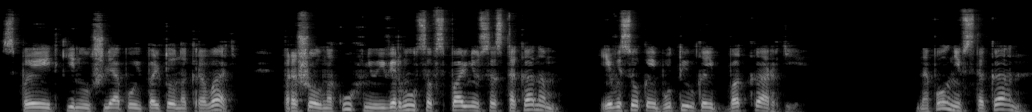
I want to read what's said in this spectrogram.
Спейд кинул шляпу и пальто на кровать, прошел на кухню и вернулся в спальню со стаканом и высокой бутылкой Бакарди. Наполнив стакан,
